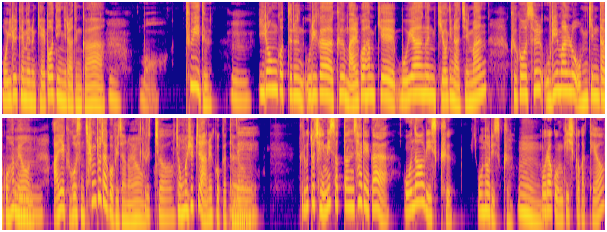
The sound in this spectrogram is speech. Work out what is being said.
뭐 이를테면은 개버딘이라든가 음. 뭐 트위드 음. 이런 것들은 우리가 그 말과 함께 모양은 기억이 나지만 그것을 우리말로 옮긴다고 하면 음. 아예 그것은 창조 작업이잖아요. 그렇죠. 정말 쉽지 않을 것 같아요. 네. 그리고 또 재밌었던 사례가 오너 리스크. 오너 리스크. 음. 뭐라고 옮기실 것 같아요?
